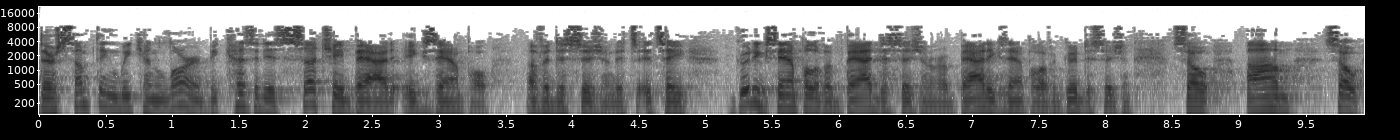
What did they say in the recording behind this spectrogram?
there's something we can learn because it is such a bad example of a decision. It's, it's a good example of a bad decision or a bad example of a good decision. So, um, so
